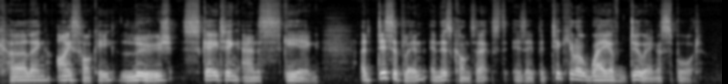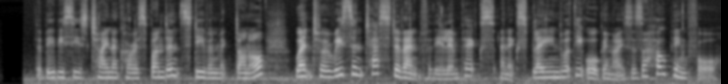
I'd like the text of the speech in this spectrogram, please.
curling, ice hockey, luge, skating, and skiing. A discipline in this context is a particular way of doing a sport. The BBC's China correspondent, Stephen McDonnell, went to a recent test event for the Olympics and explained what the organisers are hoping for.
